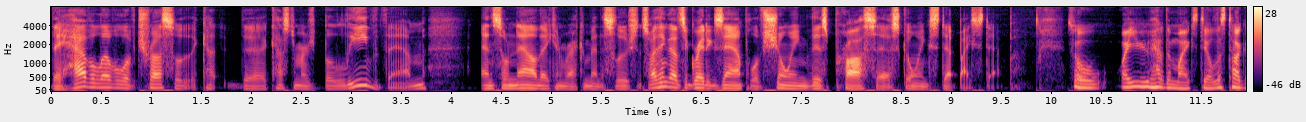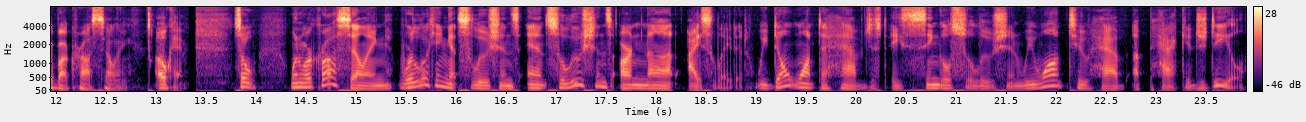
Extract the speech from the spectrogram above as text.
They have a level of trust so that the, cu- the customers believe them. And so now they can recommend a solution. So I think that's a great example of showing this process going step by step. So while you have the mic still, let's talk about cross selling. Okay. So when we're cross selling, we're looking at solutions, and solutions are not isolated. We don't want to have just a single solution. We want to have a package deal.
